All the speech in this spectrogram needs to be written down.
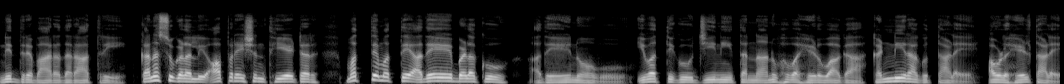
ನಿದ್ರೆ ಬಾರದ ರಾತ್ರಿ, ಕನಸುಗಳಲ್ಲಿ ಆಪರೇಷನ್ ಥಿಯೇಟರ್, ಮತ್ತೆ ಮತ್ತೆ ಅದೇ ಬೆಳಕು, ಅದೇ ನೋವು. ಇವತ್ತಿಗೂ ಜೀನಿ ತನ್ನ ಅನುಭವ ಹೇಳುವಾಗ ಕಣ್ಣೀರಾಗುತ್ತಾಳೆ. ಅವಳು ಹೇಳ್ತಾಳೆ,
